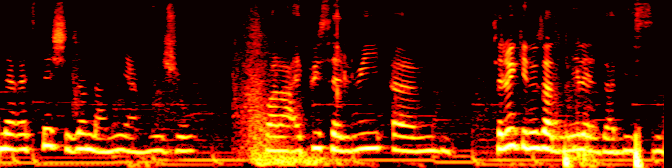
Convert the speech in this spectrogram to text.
On est resté chez un ami à Mijo. Voilà, et puis c'est lui, euh, c'est lui qui nous a donné les habits ici.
